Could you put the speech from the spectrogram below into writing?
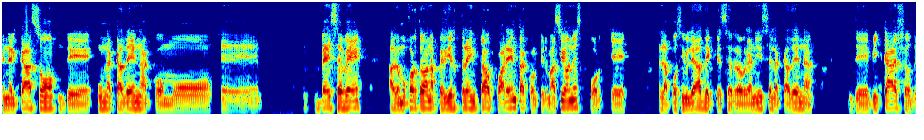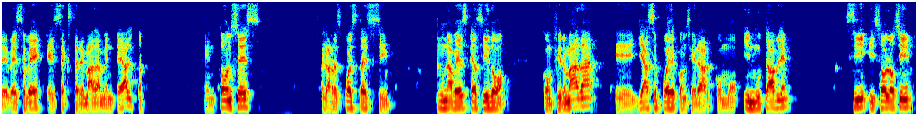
En el caso de una cadena como eh, BSB, a lo mejor te van a pedir 30 o 40 confirmaciones porque la posibilidad de que se reorganice la cadena de Bcash o de BSB es extremadamente alta. Entonces, la respuesta es sí una vez que ha sido confirmada, eh, ya se puede considerar como inmutable. Sí y solo si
